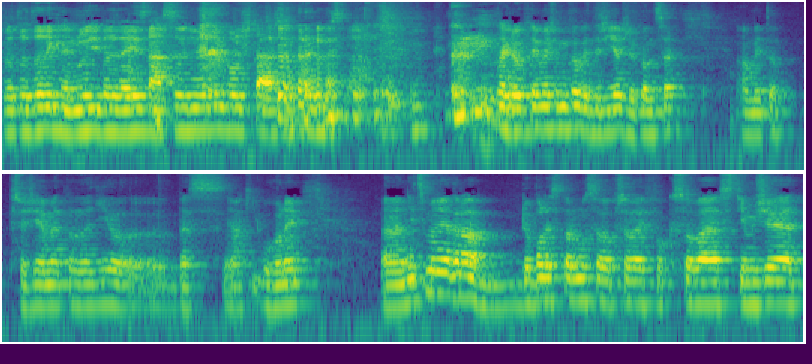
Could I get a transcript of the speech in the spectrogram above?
Proto to teď nemluví, protože tady znásilňuje ten polštář. tak doufejme, že mu to vydrží až do konce a my to přežijeme tenhle díl bez nějaký úhony. E, Nicméně teda do Ballestormu se opřeli Foxové s tím, že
